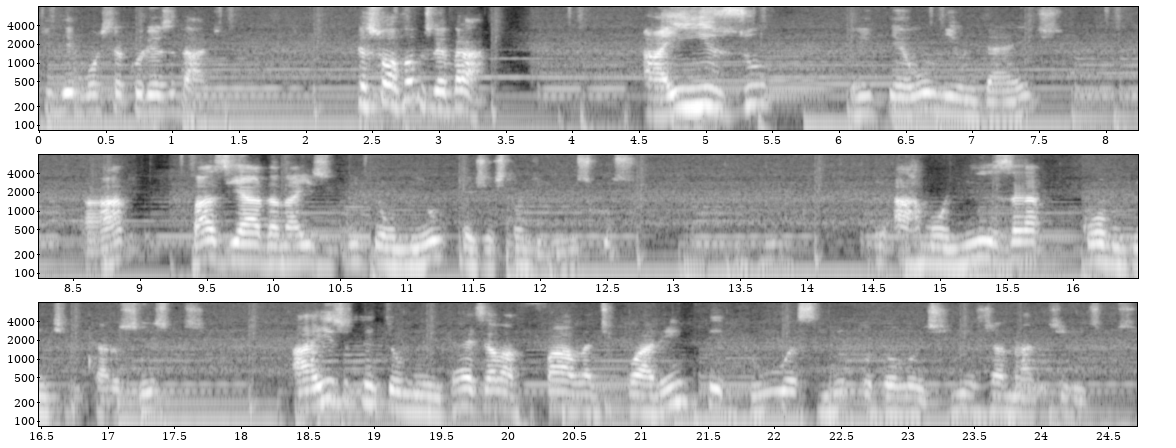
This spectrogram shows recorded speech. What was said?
que demonstra curiosidade. Pessoal, vamos lembrar? A ISO 31010, tá? Baseada na ISO 31000, que é gestão de riscos, harmoniza como identificar os riscos. A ISO 31010 ela fala de 42 metodologias de análise de riscos.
